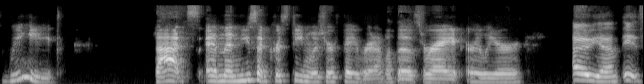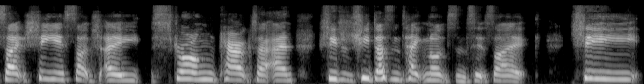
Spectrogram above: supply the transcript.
Sweet. That's and then you said Christine was your favorite out of those, right? Earlier. Oh yeah, it's like she is such a strong character, and she she doesn't take nonsense. It's like she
